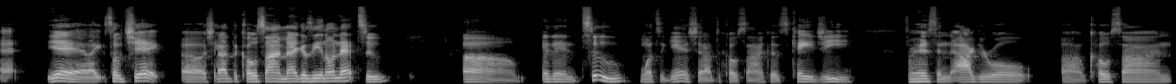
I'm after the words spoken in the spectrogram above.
At, yeah, like so. Check. Uh, shout out to Cosign Magazine on that too. Um, and then two, once again, shout out to Cosign because KG for his inaugural uh, Cosign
